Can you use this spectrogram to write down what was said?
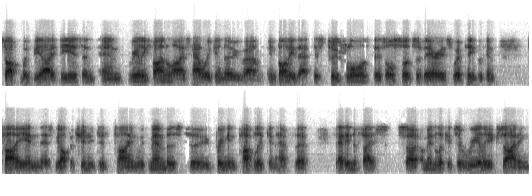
stop with the ideas and and really finalise how we're going to um, embody that. There's two floors. There's all sorts of areas where people can tie in. There's the opportunity to tie in with members to bring in public and have that that interface so, I mean, look, it's a really exciting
